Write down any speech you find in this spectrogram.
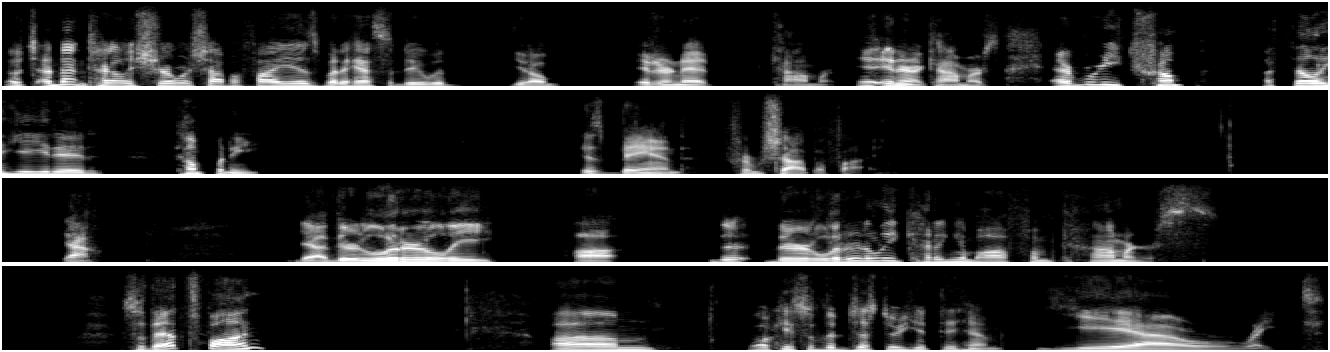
which I'm not entirely sure what Shopify is, but it has to do with you know internet commerce. Internet commerce. Every Trump affiliated company is banned from Shopify. Yeah, yeah, they're literally uh, they're, they're literally cutting him off from commerce. So that's fun. Um, okay, so they're just doing it to him. Yeah, right.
